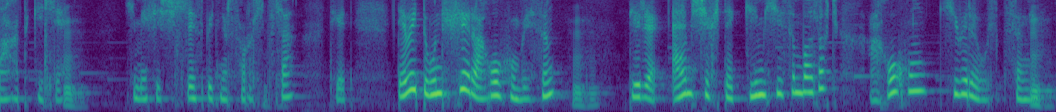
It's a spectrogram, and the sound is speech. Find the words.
магад гэлээ. Хэмээх ишлэлээс бид нэр суралцлаа. Тэгээд Давид үнэхээр агуу хүн байсан. Тэр аимшигтай гим хийсэн боловч агуу хүн хിവэрэ үлдсэн.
